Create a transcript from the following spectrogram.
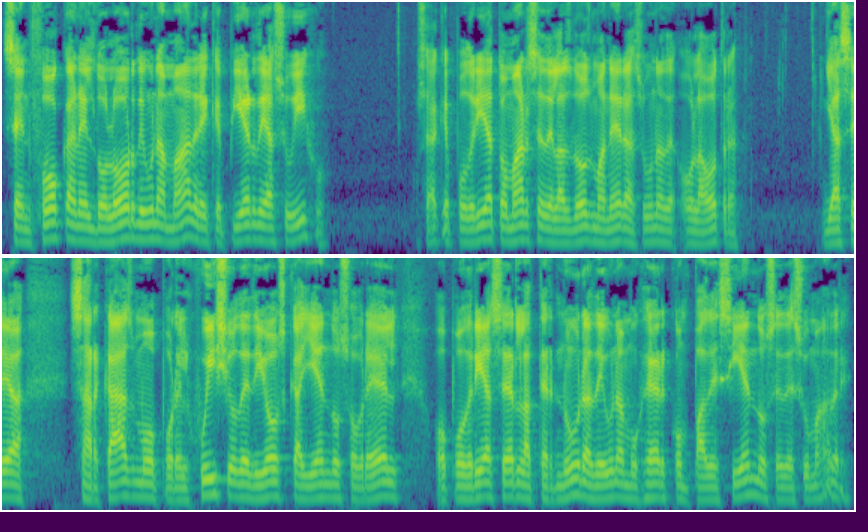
se enfoca en el dolor de una madre que pierde a su hijo. O sea que podría tomarse de las dos maneras, una o la otra, ya sea sarcasmo por el juicio de Dios cayendo sobre él, o podría ser la ternura de una mujer compadeciéndose de su madre.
